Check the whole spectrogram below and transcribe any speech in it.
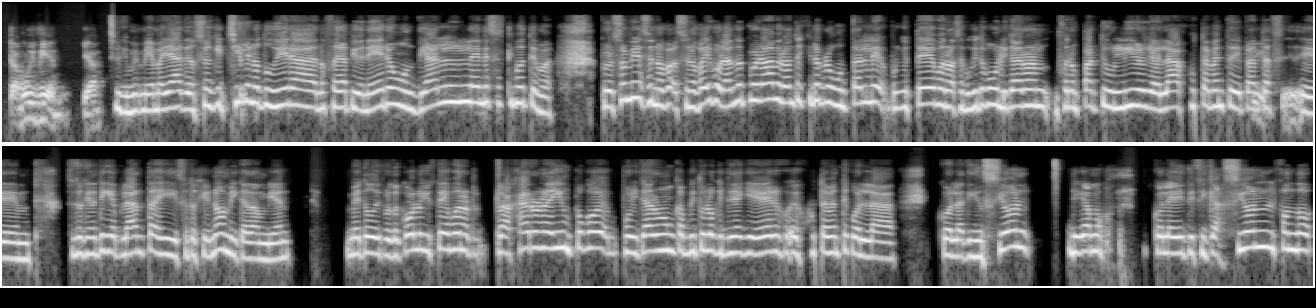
está muy bien, ¿ya? me, llamaría la atención que Chile no tuviera, no fuera pionero mundial en ese tipo de temas. Profesor, mira, se nos, va, se nos va a ir volando el programa, pero antes quiero preguntarle, porque ustedes, bueno, hace poquito publicaron, fueron parte de un libro que hablaba justamente de plantas, eh, citogenética de plantas y citogenómica también. Método y protocolo, y ustedes, bueno, trabajaron ahí un poco, publicaron un capítulo que tenía que ver eh, justamente con la, con la tinción, digamos, con la identificación, en el fondo,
